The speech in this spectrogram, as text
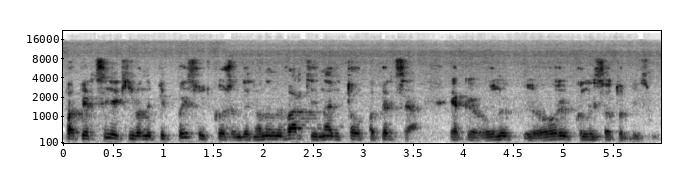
папірці, які вони підписують кожен день, вони не варті навіть того папірця, як говорив, говорив колись Ото Бісмут.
